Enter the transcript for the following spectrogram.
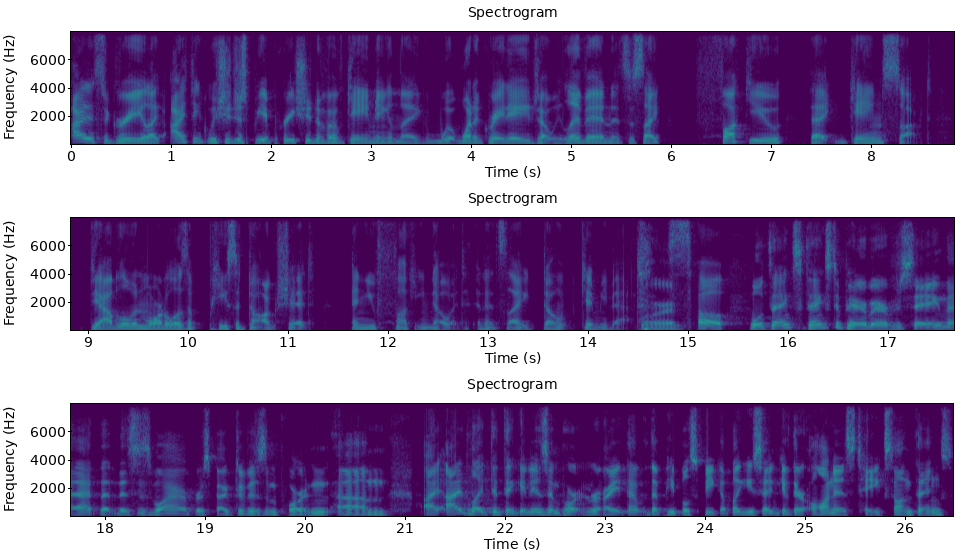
I disagree. Like, I think we should just be appreciative of gaming and like w- what a great age that we live in. It's just like, fuck you. That game sucked. Diablo Immortal is a piece of dog shit, and you fucking know it. And it's like, don't give me that. Lord. So, well, thanks, thanks to Pear Bear for saying that. That this is why our perspective is important. Um, I, I'd like to think it is important, right? That that people speak up, like you said, give their honest takes on things.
